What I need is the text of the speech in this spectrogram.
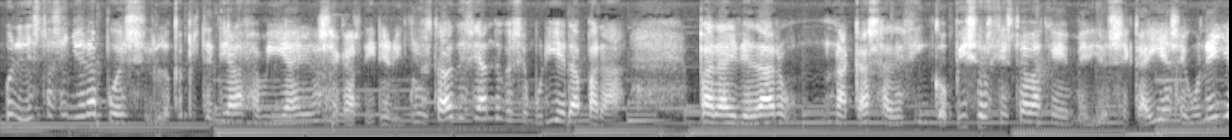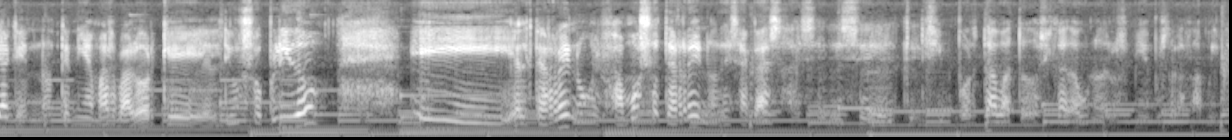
Bueno, y esta señora pues lo que pretendía la familia era sacar dinero, incluso estaba deseando que se muriera para, para heredar una casa de cinco pisos que estaba que medio se caía según ella, que no tenía más valor que el de un soplido y el terreno, el famoso terreno de esa casa, ese, que les importaba a todos y cada uno de los miembros de la familia.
